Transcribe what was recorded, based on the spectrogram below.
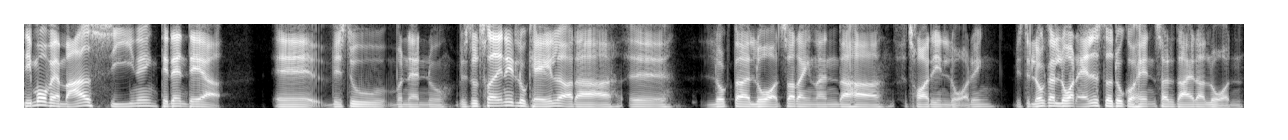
det må være meget sigende, ikke? Det er den der... Øh, hvis du, hvordan nu? Hvis du træder ind i et lokale, og der øh, lugter af lort, så er der en eller anden, der har trådt i en lort, ikke? Hvis det lugter af lort alle steder, du går hen, så er det dig, der er lorten.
